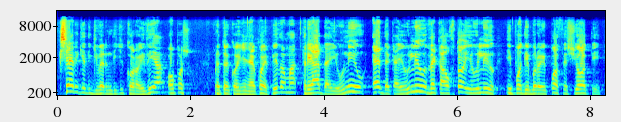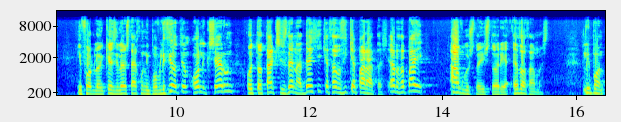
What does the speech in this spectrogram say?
Ξέρει και την κυβερνητική κοροϊδία, όπως με το οικογενειακό επίδομα 30 Ιουνίου, 11 Ιουλίου, 18 Ιουλίου, υπό την προπόθεση ότι οι φορολογικές δηλώσεις θα έχουν υποβληθεί, ότι όλοι ξέρουν ότι το τάξη δεν αντέχει και θα δοθεί και παράταση. Άρα θα πάει Αύγουστο η ιστορία. Εδώ θα είμαστε. Λοιπόν,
